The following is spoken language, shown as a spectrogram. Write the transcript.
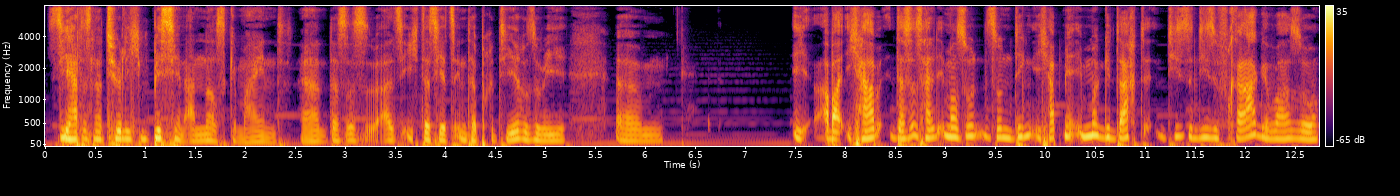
Sie hat es natürlich ein bisschen anders gemeint. Ja, das ist, als ich das jetzt interpretiere, so wie ähm, ich, aber ich habe, das ist halt immer so, so ein Ding, ich habe mir immer gedacht, diese, diese Frage war so,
